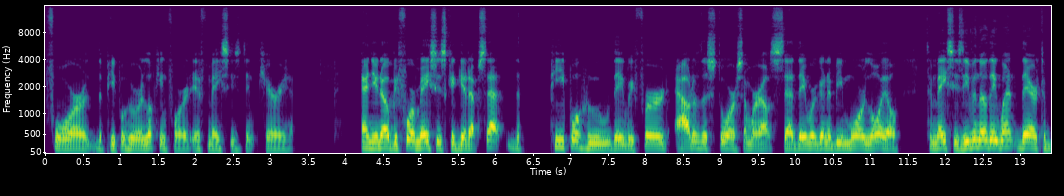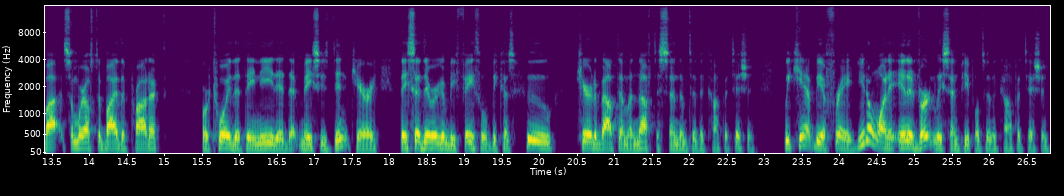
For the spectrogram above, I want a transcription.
for the people who were looking for it if Macy's didn't carry it. And you know, before Macy's could get upset, the people who they referred out of the store somewhere else said they were going to be more loyal to Macy's, even though they went there to buy somewhere else to buy the product or toy that they needed that Macy's didn't carry, they said they were going to be faithful because who cared about them enough to send them to the competition? We can't be afraid. You don't want to inadvertently send people to the competition.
